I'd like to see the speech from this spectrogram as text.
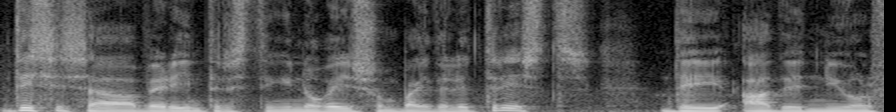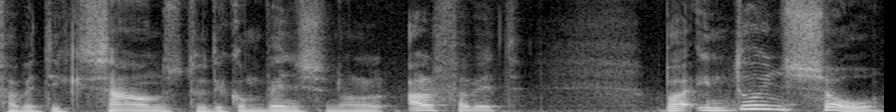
This is a very interesting innovation by the lettrists. They added new alphabetic sounds to the conventional alphabet, but in doing so,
